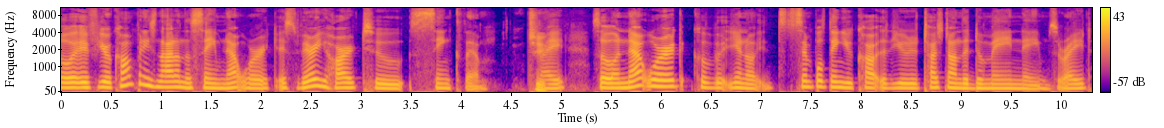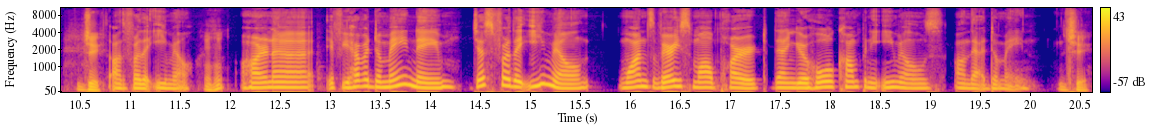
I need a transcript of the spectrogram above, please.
So if your company's not on the same network, it's very hard to sync them. Right. So a network could be, you know, simple thing you caught, you touched on the domain names, right? G. On for the email. Mm-hmm. If you have a domain name just for the email, one's very small part, then your whole company emails on that domain. G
